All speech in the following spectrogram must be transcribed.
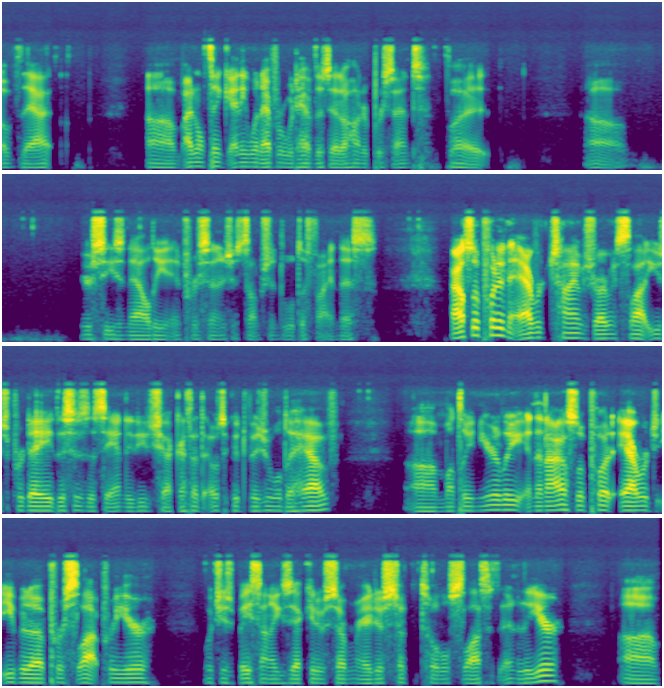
of that. Um, I don't think anyone ever would have this at 100%, but um, your seasonality and percentage assumptions will define this. I also put in average times driving slot used per day. This is a sanity check. I thought that was a good visual to have, um, monthly and yearly. And then I also put average EBITDA per slot per year, which is based on executive summary. I just took the total slots at the end of the year. Um,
